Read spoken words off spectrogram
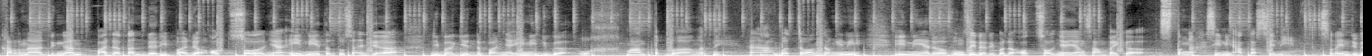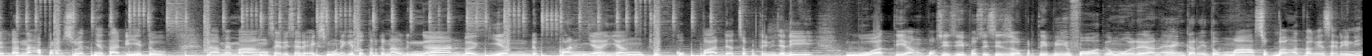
Karena dengan padatan daripada outsole-nya ini tentu saja di bagian depannya ini juga wah mantep banget nih. Nah buat contoh ini ini adalah fungsi daripada outsole-nya yang sampai ke setengah sini atas sini. Selain juga karena upper sweat-nya tadi itu. Nah memang seri-seri X Munich itu terkenal dengan bagian depannya yang cukup padat seperti ini. Jadi buat yang posisi-posisi seperti pivot kemudian anchor itu masuk banget pakai seri ini.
